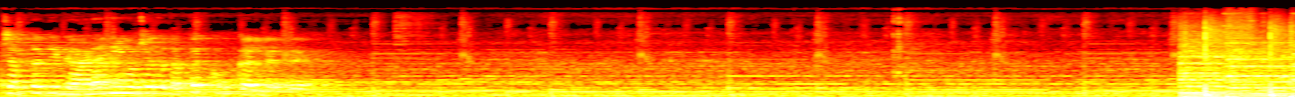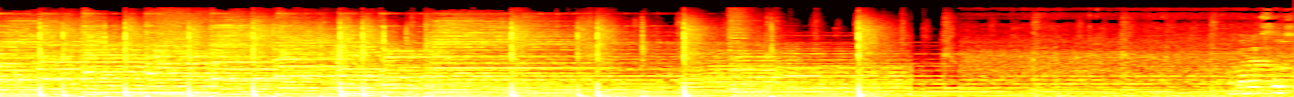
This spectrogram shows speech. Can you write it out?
जब तक ये गाढ़ा नहीं हो जाता तब तक कुक कर लेते हैं। हमारा सॉस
